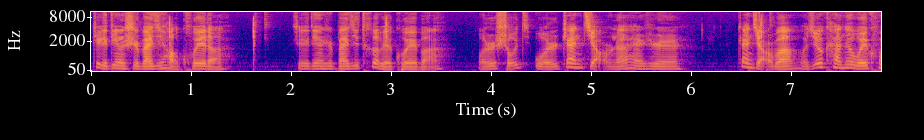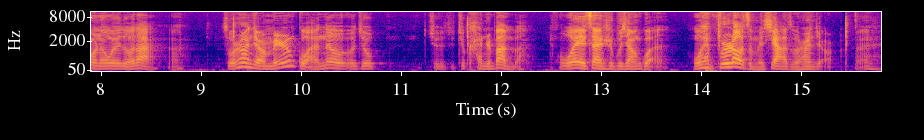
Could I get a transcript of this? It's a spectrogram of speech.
这个定式白棋好亏的，这个定式白棋特别亏吧？我是手我是站角呢还是站角吧？我就看他围空能围多大啊？左上角没人管，那我就就就看着办吧。我也暂时不想管，我也不知道怎么下左上角，哎。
